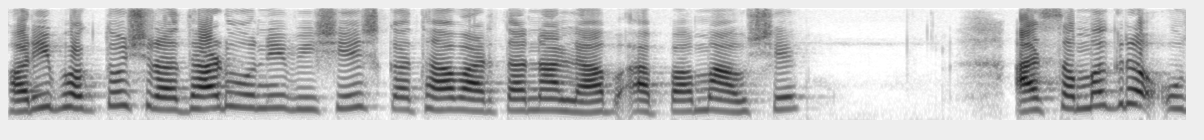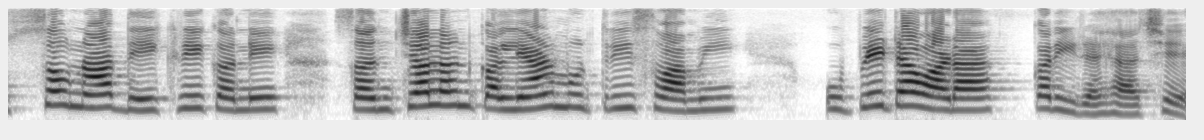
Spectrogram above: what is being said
હરિભક્તો શ્રદ્ધાળુઓને વિશેષ કથા વાર્તાના લાભ આપવામાં આવશે. આ સમગ્ર ઉત્સવના દેખરેખ અને સંચાલન કલ્યાણમૂર્તિ સ્વામી ઉપેટાવાળા કરી રહ્યા છે.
